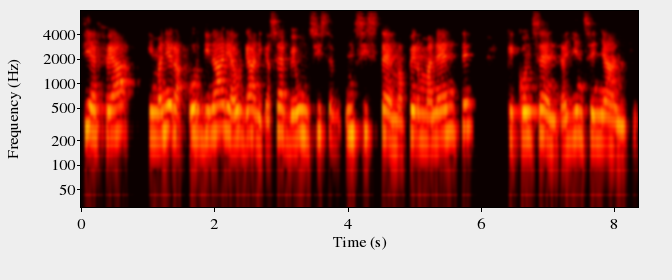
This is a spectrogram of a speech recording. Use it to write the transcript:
TFA in maniera ordinaria organica. Serve un, un sistema permanente che consenta agli insegnanti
